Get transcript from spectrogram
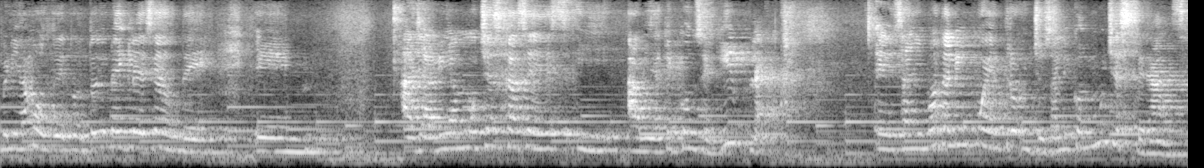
veníamos de pronto de una iglesia donde em, allá había mucha escasez y había que conseguir plata. Eh, salimos del encuentro y yo salí con mucha esperanza.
